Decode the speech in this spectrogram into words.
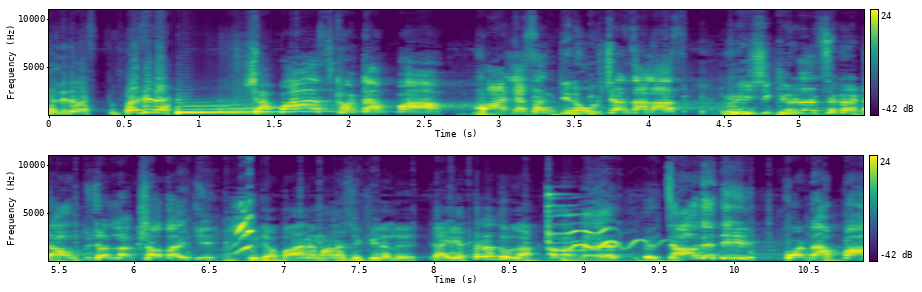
चल बस बस इथं. शपास खोटाप्पा. माझ्या संगतीनं हुशार झालास. मी शिकवलं सगळं डाव तुझ्या लक्षात आहे ते. तुझ्या बाने मला शिकलेलं काय येतं का तुला? अबे, जाऊ दे ती खोटाप्पा.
